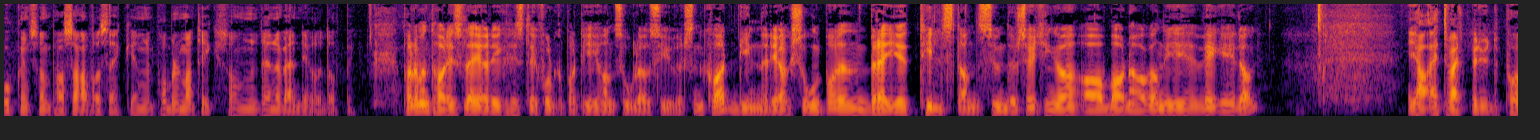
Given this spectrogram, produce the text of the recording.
bukken som passer havresekken-problematikk som det er nødvendig å rydde opp i. Parlamentarisk leder i Kristelig Folkeparti, Hans Olav Syversen. Hva er din reaksjon på den breie tilstandsundersøkinga av barnehagene i VG i dag? Ja, ethvert brudd på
